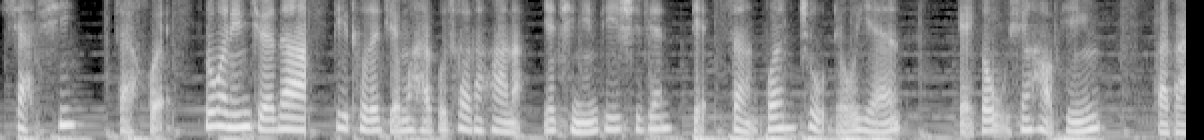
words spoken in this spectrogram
下期。再会。如果您觉得地图的节目还不错的话呢，也请您第一时间点赞、关注、留言，给个五星好评。拜拜。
